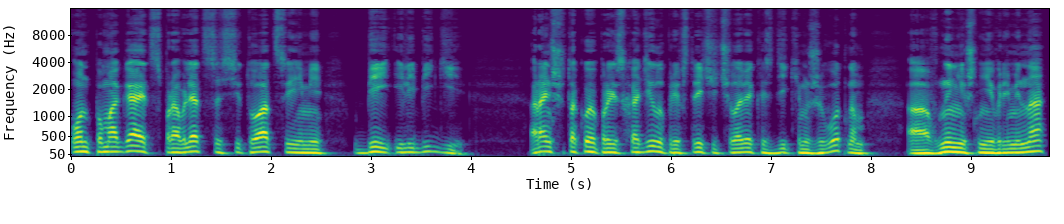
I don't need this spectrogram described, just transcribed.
Он помогает справляться с ситуациями «бей или беги», Раньше такое происходило при встрече человека с диким животным, а в нынешние времена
